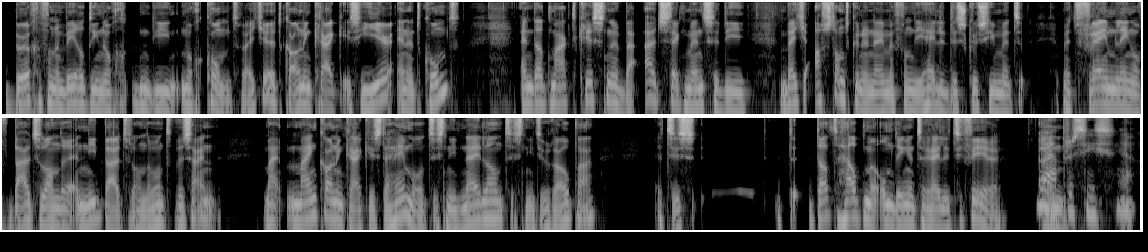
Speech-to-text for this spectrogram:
burger van een wereld die nog, die nog komt. Weet je, het koninkrijk is hier en het komt. En dat maakt christenen bij uitstek mensen die een beetje afstand kunnen nemen van die hele discussie met, met vreemdeling of buitenlander en niet buitenlander. Want we zijn, mijn, mijn koninkrijk is de hemel. Het is niet Nederland, het is niet Europa. Het is, dat helpt me om dingen te relativeren. Ja, precies. Ja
